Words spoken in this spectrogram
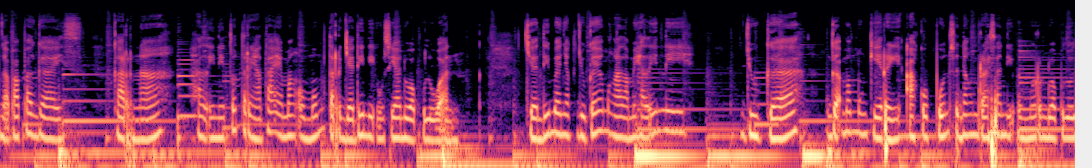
Nggak apa-apa guys. Karena hal ini tuh ternyata emang umum terjadi di usia 20-an jadi banyak juga yang mengalami hal ini. Juga nggak memungkiri aku pun sedang merasa di umur 25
